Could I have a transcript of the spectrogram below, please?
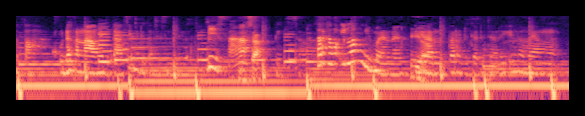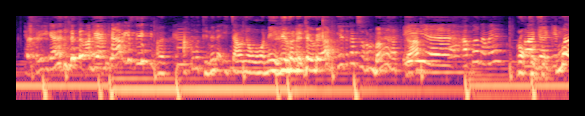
betah udah kenal meditasi meditasi sendiri aja bisa. Bisa. Bisa. Ntar kalau hilang gimana? Iya. Iya ntar juga dicariin sama yang nyari kan. Kalau ada yang nyari sih. Eh, aku wedine nek ical nyowone gitu nek dhewean. Itu kan serem banget kan? Iya apa namanya? Rokok kita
